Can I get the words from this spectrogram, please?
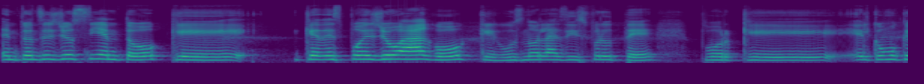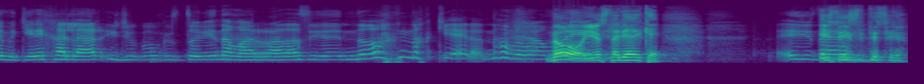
Entonces yo siento que, que después yo hago que Gus no las disfrute porque él como que me quiere jalar y yo como que estoy bien amarrada así de, no, no quiero, no me voy a morir. No, yo estaría de que... Y yo Y estaba- sí, sí, te sería-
